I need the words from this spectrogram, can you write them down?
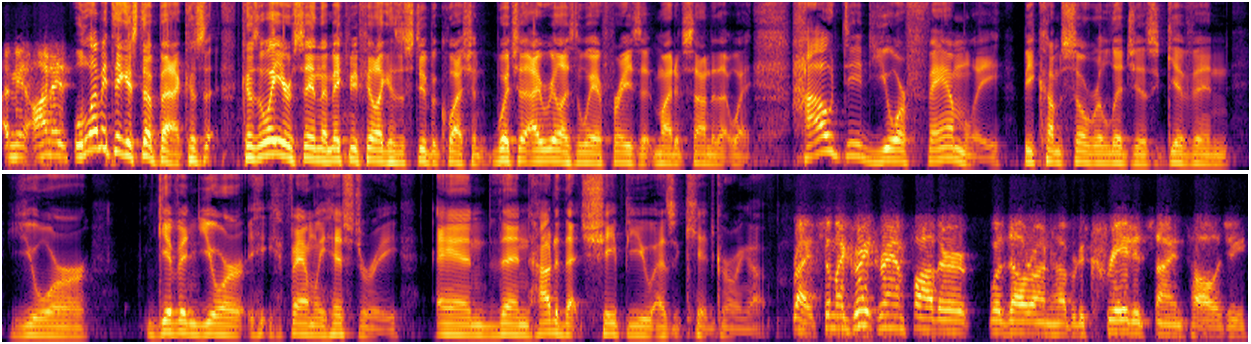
I mean, honest. Well, let me take a step back because because the way you're saying that makes me feel like it's a stupid question, which I realize the way I phrased it might have sounded that way. How did your family become so religious given your given your family history and then how did that shape you as a kid growing up? Right. So my great grandfather was L. Ron Hubbard, who created Scientology.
